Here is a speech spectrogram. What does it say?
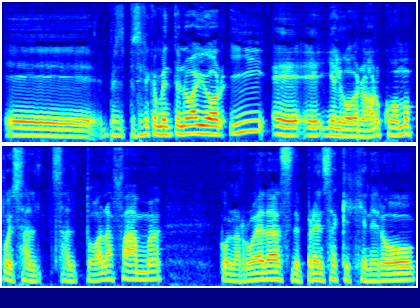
pues, específicamente en Nueva York, y, eh, eh, y el gobernador Cuomo pues saltó a la fama con las ruedas de prensa que generó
